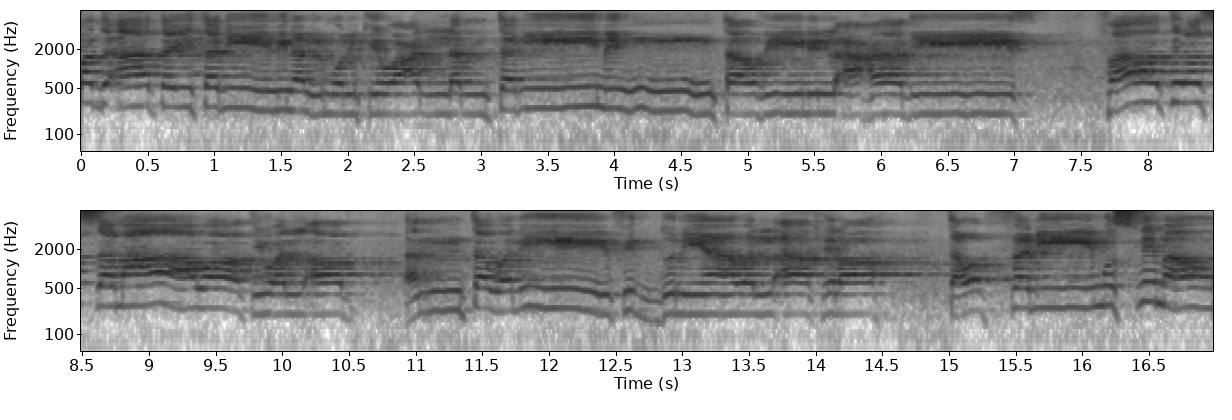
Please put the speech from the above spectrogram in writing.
قد آتيتني من الملك وعلمتني من تأويل الأحاديث. فاطر السماوات والأرض أنت ولي في الدنيا والآخرة. توفني مسلما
